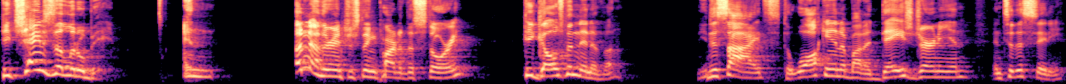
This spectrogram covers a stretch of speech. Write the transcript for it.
He changes a little bit. And another interesting part of the story he goes to Nineveh. He decides to walk in about a day's journey in, into the city.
